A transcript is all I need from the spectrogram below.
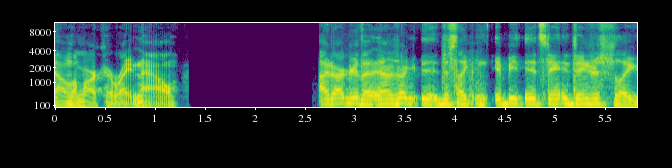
on the market right now. I'd argue that just like it be it's dangerous to like.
